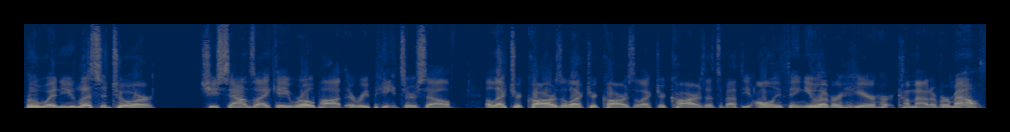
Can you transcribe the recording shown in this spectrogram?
who, when you listen to her, she sounds like a robot that repeats herself electric cars, electric cars, electric cars. That's about the only thing you ever hear her come out of her mouth.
